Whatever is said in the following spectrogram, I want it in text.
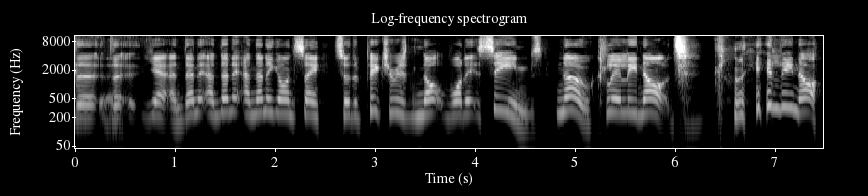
the the yeah, and then and then and then they go on to say, so the picture is not what it seems. No, clearly not. clearly not.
